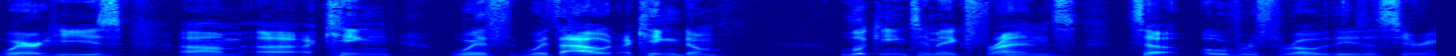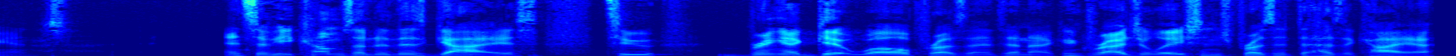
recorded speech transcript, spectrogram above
where he's um, a, a king with, without a kingdom, looking to make friends to overthrow these Assyrians. And so he comes under this guise to bring a get well present and a congratulations present to Hezekiah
